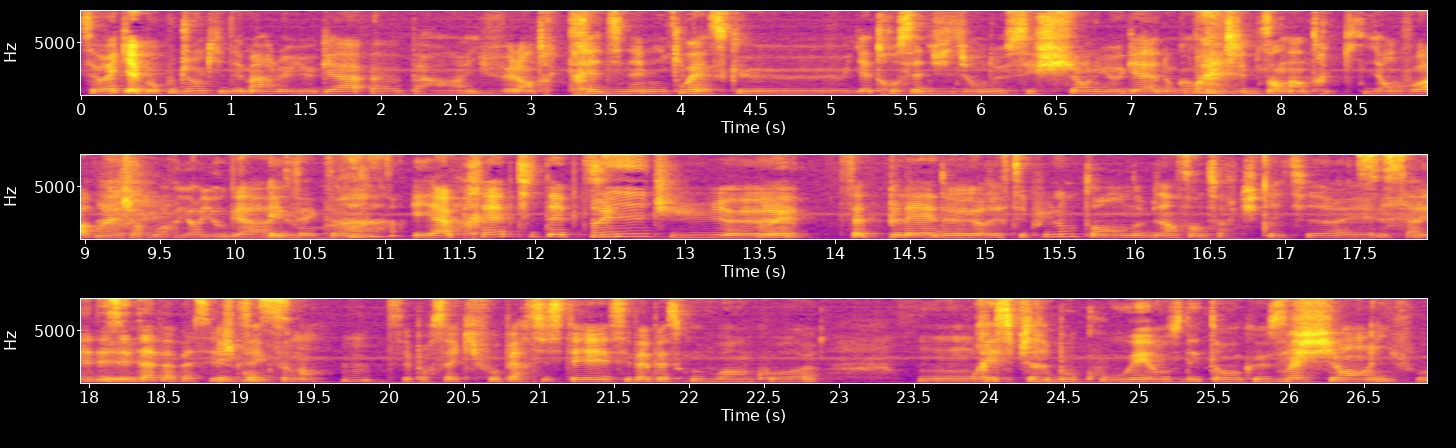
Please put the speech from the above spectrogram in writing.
C'est vrai qu'il y a beaucoup de gens qui démarrent le yoga euh, par un. Ils veulent un truc très dynamique Ouais. parce que il y a trop cette vision de c'est chiant le yoga, donc en Ouais. fait j'ai besoin d'un truc qui envoie. Ouais, genre warrior yoga. Exactement. Et après, petit à petit, Oui. tu. euh. Ça te plaît de rester plus longtemps, de bien sentir que tu t'étires. Et... C'est ça, il y a des et- étapes à passer. Exactement. Mm. C'est pour ça qu'il faut persister et c'est pas parce qu'on voit un cours, euh, on respire beaucoup et on se détend que c'est Ouais. chiant. Il faut.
